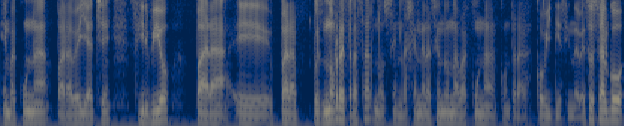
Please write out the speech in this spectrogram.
en vacuna para VIH sirvió para, eh, para pues no retrasarnos en la generación de una vacuna contra COVID-19. Eso es algo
